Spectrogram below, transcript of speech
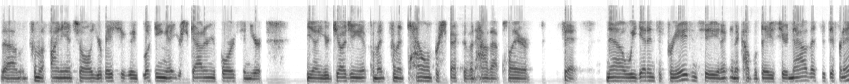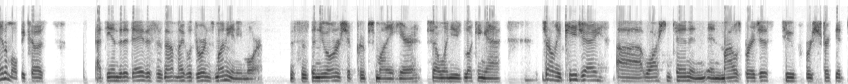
um, from a financial. You're basically looking at your scouting reports and you're, you know, you're judging it from a from a talent perspective and how that player fits. Now we get into free agency in a, in a couple of days here. Now that's a different animal because at the end of the day, this is not Michael Jordan's money anymore. This is the new ownership group's money here. So when you're looking at certainly PJ uh, Washington and, and Miles Bridges, two restricted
